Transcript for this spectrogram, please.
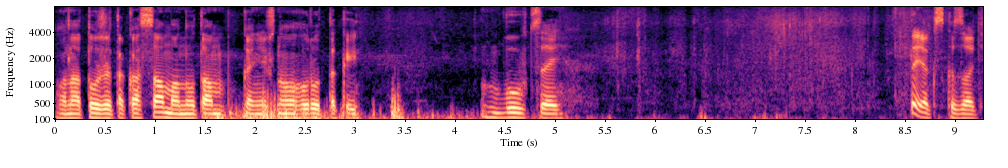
Вона теж така сама, ну там, звісно, огород такий був цей. Та як сказати,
